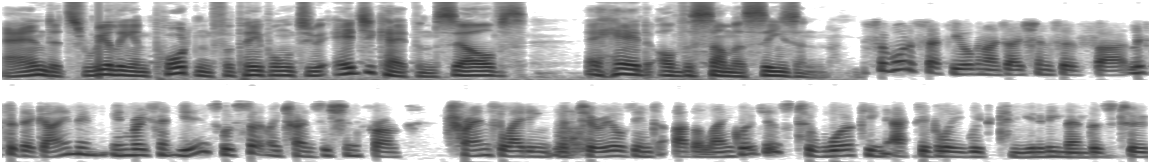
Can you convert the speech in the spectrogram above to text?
And it's really important for people to educate themselves ahead of the summer season. So, water safety organisations have uh, lifted their game in, in recent years. We've certainly transitioned from translating materials into other languages to working actively with community members to,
